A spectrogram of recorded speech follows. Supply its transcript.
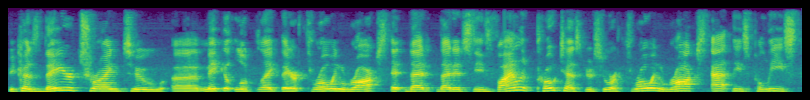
because they are trying to uh, make it look like they are throwing rocks. At, that that it's these violent protesters who are throwing rocks at these police.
